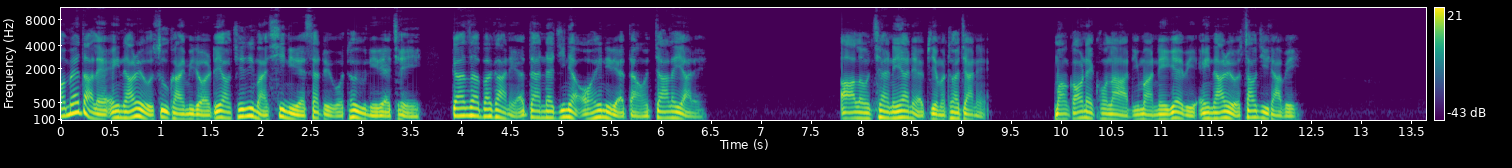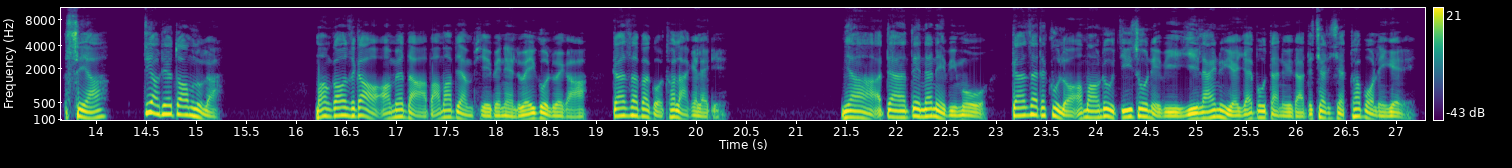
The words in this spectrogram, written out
အောင်မဲတာလည်းအိမ်သားတွေကိုစုခိုင်းပြီးတော့တယောက်ချင်းစီမှာရှိနေတဲ့ဆက်တွေကိုထုတ်ယူနေတဲ့အချိန်ကန်းစားဘက်ကနေအတန်တက်ကြီးနဲ့အော်ဟစ်နေတဲ့အတန်ကိုကြားလိုက်ရတယ်အားလုံးခြံနေရတဲ့အပြင်မထွက်ကြနဲ့မောင်ကောင်းတဲ့ခွန်လာကဒီမှာနေခဲ့ပြီးအိမ်သားတွေကိုစောင့်ကြည့်ထားပြီးဆရာတယောက်တည်းသွားမလို့လားမောင်ကောင်းစကားကိုအောင်မြတ်တာဘာမှပြန်မဖြေဘဲနဲ့လွဲကိုလွဲကကန်းဆက်ဘက်ကိုထွက်လာခဲ့လိုက်တယ်။ညအတန်အသင့်တန်းနေပြီမို့ကန်းဆက်တစ်ခုလုံးအမောင်တို့ကြီးစိုးနေပြီးရေလိုင်းတွေရဲ့ရိုက်ပုတ်တန်တွေသာတစ်ချက်တစ်ချက်ထွက်ပေါ်လာခဲ့တယ်။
